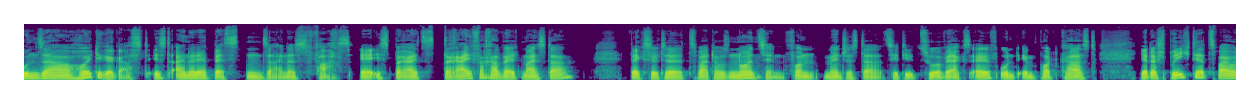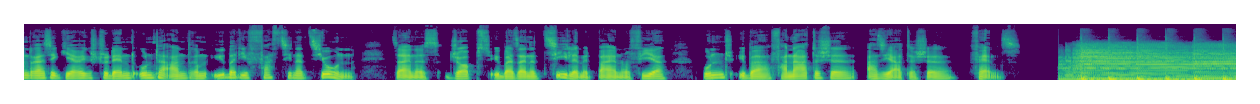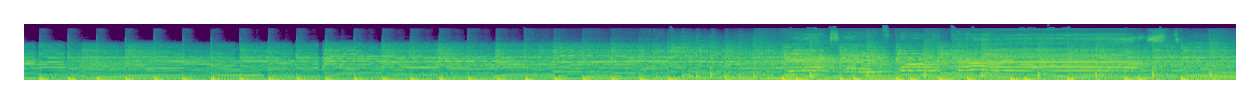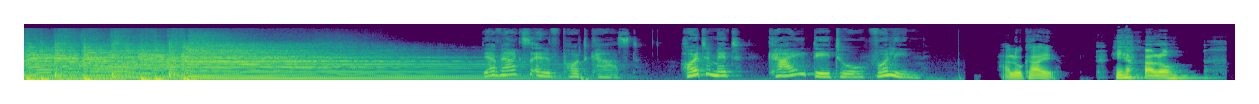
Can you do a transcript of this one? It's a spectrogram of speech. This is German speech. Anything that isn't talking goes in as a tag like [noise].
Unser heutiger Gast ist einer der besten seines Fachs. Er ist bereits dreifacher Weltmeister, wechselte 2019 von Manchester City zur Werkself und im Podcast, ja, da spricht der 32-jährige Student unter anderem über die Faszination seines Jobs, über seine Ziele mit Bayern 04 und über fanatische asiatische Fans. Der Werkself Podcast. Heute mit Kai Deto Wollin. Hallo Kai. Ja, hallo.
